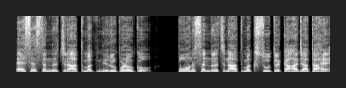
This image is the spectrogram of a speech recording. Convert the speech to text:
ऐसे संरचनात्मक निरूपणों को पूर्ण संरचनात्मक सूत्र कहा जाता है।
